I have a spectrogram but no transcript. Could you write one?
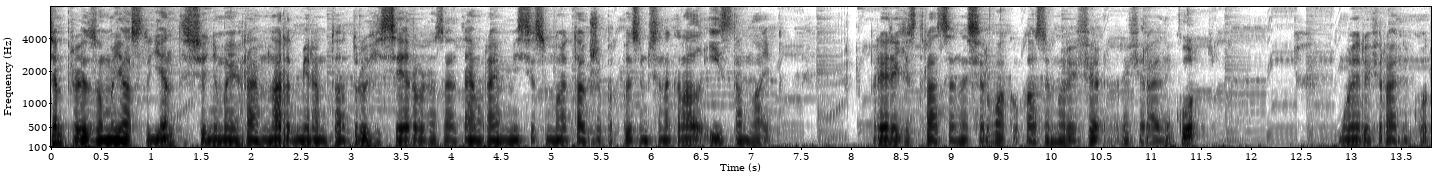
Всем привет, з вами я студент. Сьогодні ми граємо на Радміром та другий сервер. Залетаємо, граємо вместе со мною. Также подписываемся на канал и ставим лайк. При регистрации на сервак указываем рефер... реферальный код. Мой реферальный код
